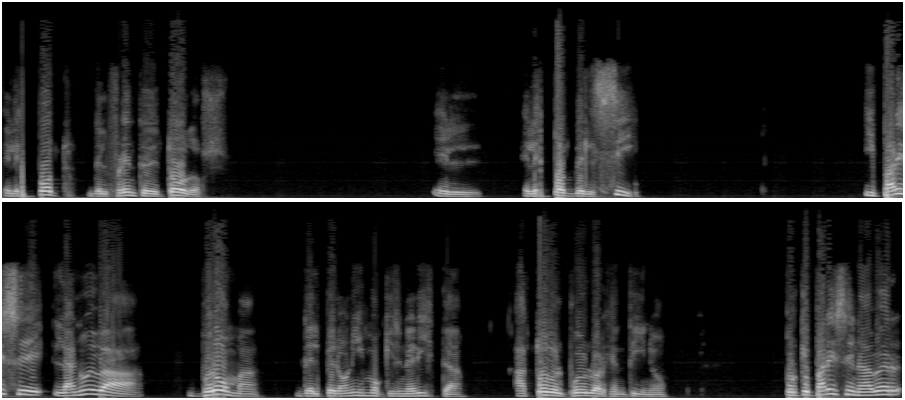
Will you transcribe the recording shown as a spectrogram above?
el spot del Frente de Todos, el, el spot del sí. Y parece la nueva broma del peronismo kirchnerista a todo el pueblo argentino, porque parecen haber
